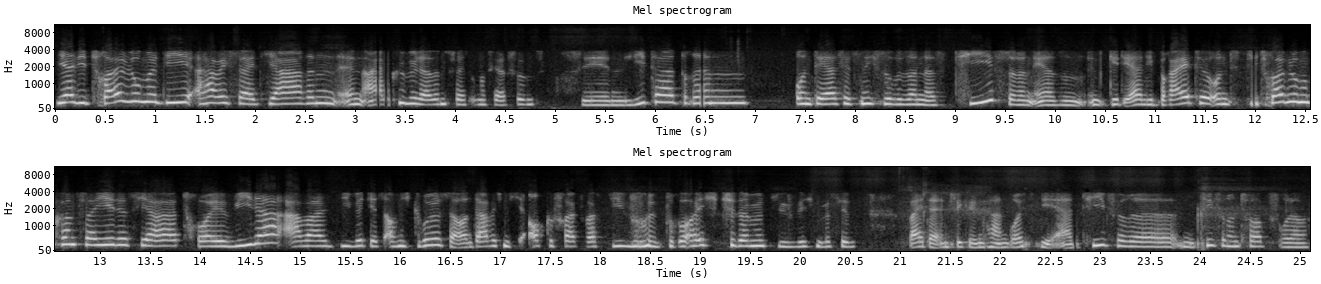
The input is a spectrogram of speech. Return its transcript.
Ja, die Trollblume, die habe ich seit Jahren in einem Kübel, da sind vielleicht ungefähr 15 Liter drin. Und der ist jetzt nicht so besonders tief, sondern eher so, geht eher in die Breite. Und die Trollblume kommt zwar jedes Jahr treu wieder, aber die wird jetzt auch nicht größer. Und da habe ich mich auch gefragt, was die wohl bräuchte, damit sie sich ein bisschen weiterentwickeln kann. Bräuchte die eher tiefere, einen tieferen Topf oder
